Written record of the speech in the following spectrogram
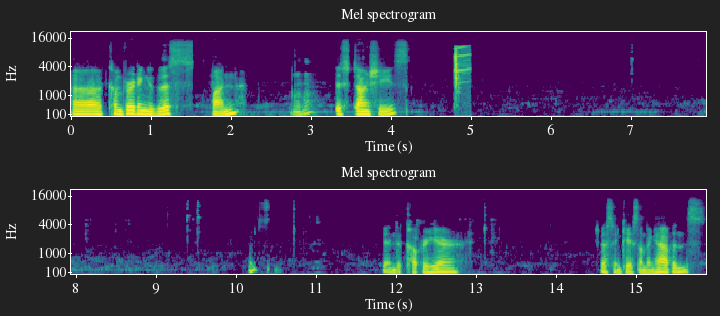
Uh, converting this one, Mm-hmm. this. Oops. Get into cover here. Just in case something happens.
